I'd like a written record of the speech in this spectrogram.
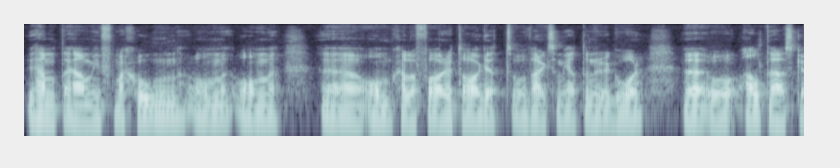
vi hämtar hem information om, om om själva företaget och verksamheten hur det går. Eh, och allt det här ska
